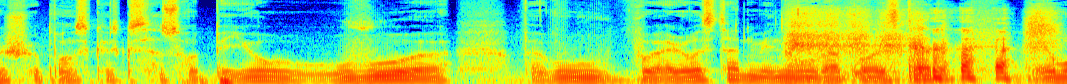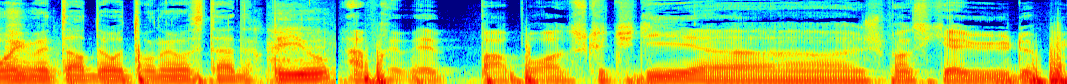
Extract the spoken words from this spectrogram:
je pense que que ça soit Payot ou vous, enfin vous, vous pouvez aller au stade, mais nous on va pas au stade. et moi il me tarde de retourner au stade. Payot. Après ben, par rapport à ce que tu dis, je pense qu'il y a eu depuis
